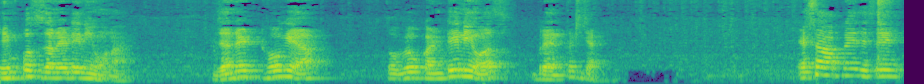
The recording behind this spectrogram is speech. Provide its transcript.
इंपल्स जनरेट ही नहीं होना है। जनरेट हो गया तो वो कंटिन्यूअस ब्रेन तक जाए ऐसा आपने जैसे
